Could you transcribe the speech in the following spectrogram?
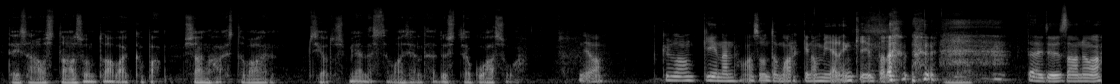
Että ei saa ostaa asuntoa vaikkapa Shanghaista vaan sijoitusmielessä, vaan siellä täytyy sitten joku asua. Joo, kyllä on Kiinan asuntomarkkina mielenkiintoinen. täytyy sanoa.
